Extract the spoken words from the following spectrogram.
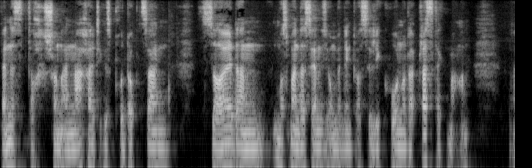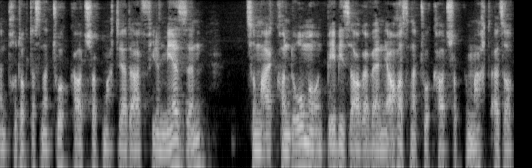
wenn es doch schon ein nachhaltiges Produkt sein soll, dann muss man das ja nicht unbedingt aus Silikon oder Plastik machen. Ein Produkt aus Naturkautschuk macht ja da viel mehr Sinn, zumal Kondome und Babysauger werden ja auch aus Naturkautschuk gemacht. Also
